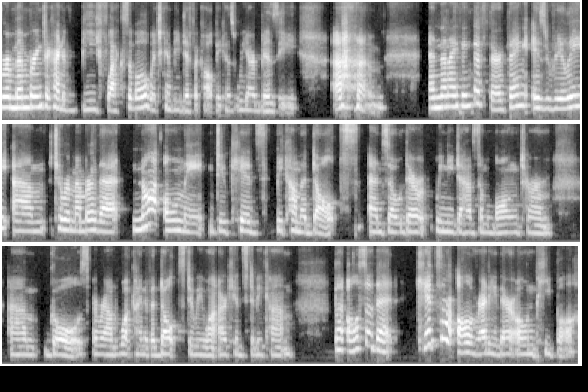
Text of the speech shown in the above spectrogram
remembering to kind of be flexible, which can be difficult because we are busy. Um, and then I think the third thing is really um, to remember that not only do kids become adults, and so there we need to have some long term um, goals around what kind of adults do we want our kids to become, but also that kids are already their own people.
